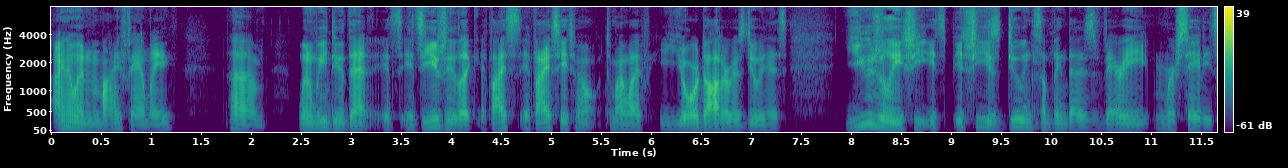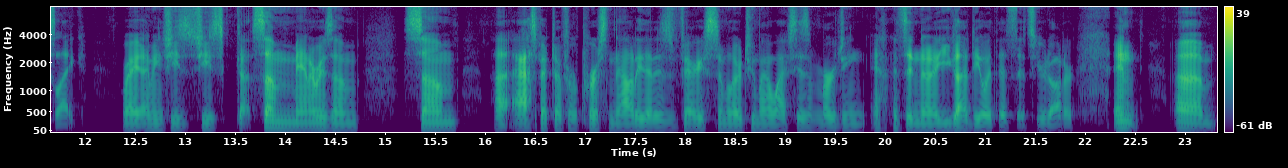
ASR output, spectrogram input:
I know in my family, um, when we do that, it's it's usually like if I if I say to my, to my wife, "Your daughter is doing this," usually she is she is doing something that is very Mercedes like, right? I mean, she's she's got some mannerism, some uh, aspect of her personality that is very similar to my wife's is emerging, and I say, "No, no, you got to deal with this. It's your daughter," and um,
